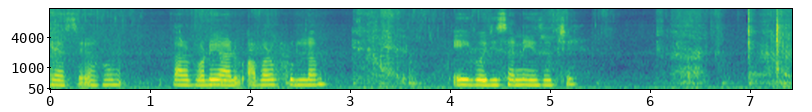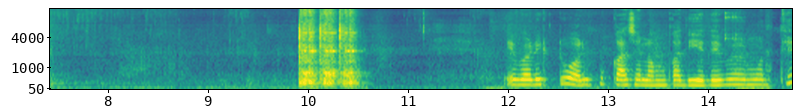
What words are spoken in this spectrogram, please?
গ্যাস এরকম। তারপরে আর আবার খুললাম। এই পজিশানে এসেছে। এবার একটু অল্প কাঁচা লঙ্কা দিয়ে দেবো এর মধ্যে।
